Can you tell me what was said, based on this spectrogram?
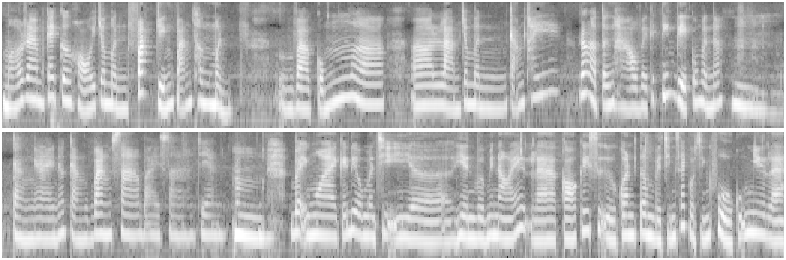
mở ra một cái cơ hội cho mình phát triển bản thân mình và cũng uh, uh, làm cho mình cảm thấy rất là tự hào về cái tiếng Việt của mình á Ừ càng ngày nó càng vang xa bay xa Trang Ừ. Vậy ngoài cái điều mà chị ờ, Hiền vừa mới nói là có cái sự quan tâm về chính sách của chính phủ cũng như là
